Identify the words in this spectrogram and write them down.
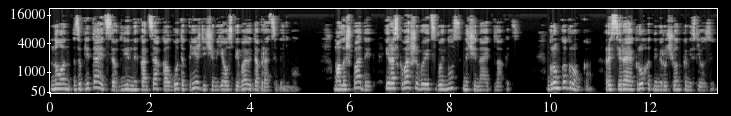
Но он заплетается в длинных концах колготок, прежде чем я успеваю добраться до него. Малыш падает и расквашивает свой нос, начинает плакать. Громко-громко, растирая крохотными ручонками слезы.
